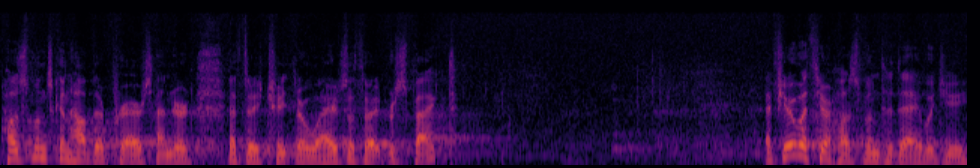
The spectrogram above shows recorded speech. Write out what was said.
Husbands can have their prayers hindered if they treat their wives without respect. If you're with your husband today, would you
